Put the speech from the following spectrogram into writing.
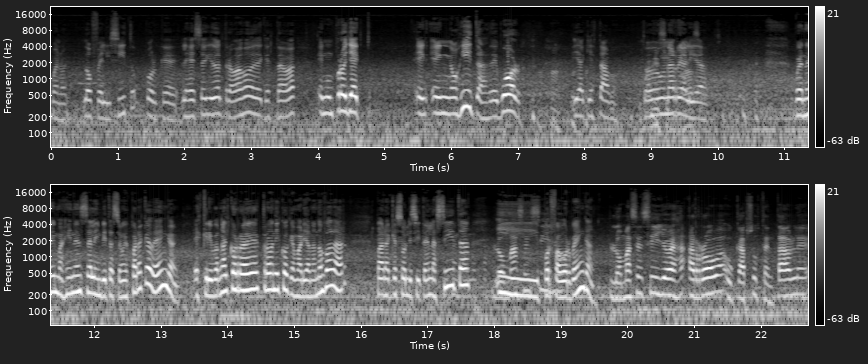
Bueno, lo felicito porque les he seguido el trabajo desde que estaba en un proyecto, en, hojitas de Word, y aquí estamos, todo es una realidad. Bueno, imagínense, la invitación es para que vengan, escriban al correo electrónico que Mariana nos va a dar para que soliciten la cita y por favor vengan. Lo más sencillo es arroba UCAP Sustentable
